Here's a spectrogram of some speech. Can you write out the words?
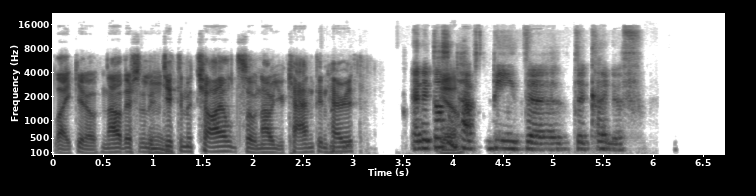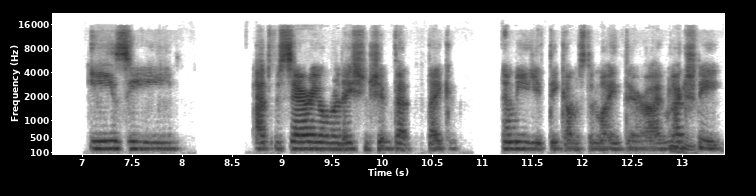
Like, you know, now there's a Mm. legitimate child, so now you can't inherit. And it doesn't Yeah. have to be the the kind of easy adversarial relationship that like immediately comes to mind there. I'm Mhm. actually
